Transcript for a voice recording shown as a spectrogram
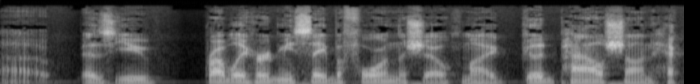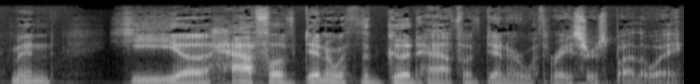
Uh, as you probably heard me say before on the show, my good pal Sean Heckman, he uh, half of dinner with the good half of dinner with racers, by the way.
